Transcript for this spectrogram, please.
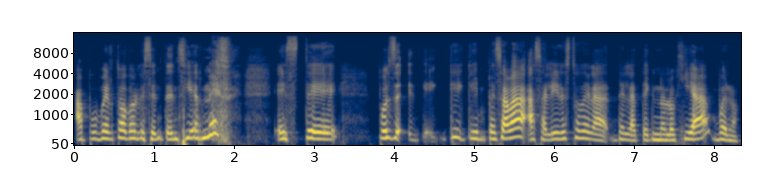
a puberto adolescente en ciernes, este, pues eh, que, que empezaba a salir esto de la, de la tecnología, bueno,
